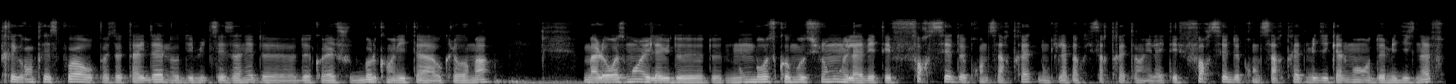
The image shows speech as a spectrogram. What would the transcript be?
très grand espoir au poste de tight au début de ses années de, de college football quand il était à Oklahoma. Malheureusement, il a eu de, nombreuses commotions. Il avait été forcé de prendre sa retraite. Donc, il n'a pas pris sa retraite. Hein. Il a été forcé de prendre sa retraite médicalement en 2019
